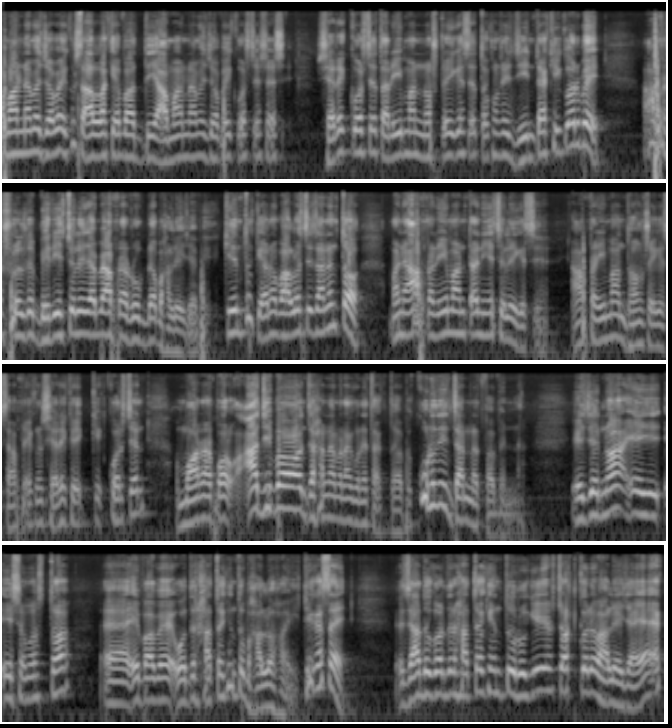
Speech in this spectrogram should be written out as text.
আমার নামে জবাই করছে, আল্লাহকে বাদ দিয়ে আমার নামে জবাই করছে, সে সেরেক করছে, তার ইমান নষ্ট হয়ে গেছে, তখন সেই জিনটা কী করবে? আপনার শরীরে বেরিয়ে চলে যাবে, আপনার রোগটা ভালো হয়ে যাবে। কিন্তু কেন ভালো হচ্ছে জানেন তো? মানে আপনার ইমানটা নিয়ে চলে গেছে। আপনার ইমান ধ্বংস হয়ে গেছে। আপনি এখন সেরেক করছেন, মরার পর আজীবন জাহান্নামের আগুনে থাকতে হবে। কোনোদিন জান্নাত পাবেন না। এই জন্য এই এই সমস্ত এভাবে ওদের হাতে কিন্তু ভালো হয়, ঠিক আছে? জাদুঘরদের হাতেও কিন্তু রুগী চট করে ভালো হয়ে যায়, এক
